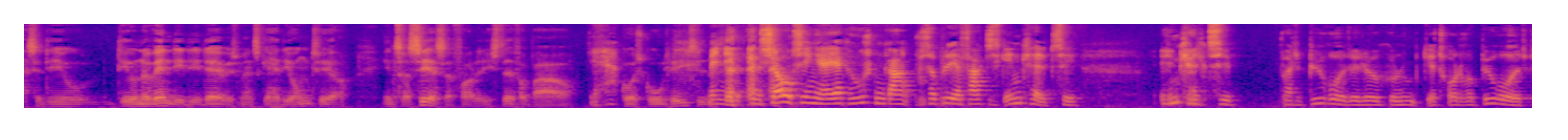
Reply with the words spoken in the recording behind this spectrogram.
Altså, det er, jo, det er jo nødvendigt i dag, hvis man skal have de unge til at interessere sig for det, i stedet for bare at Ja. gå i skole hele tiden. Men en, en sjov ting er, jeg kan huske en gang, så blev jeg faktisk indkaldt til, indkaldt til, var det byrådet eller økonomi, jeg tror det var byrådet,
